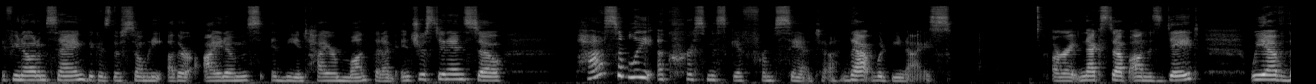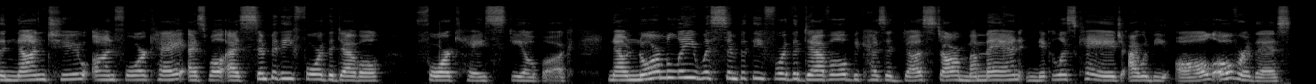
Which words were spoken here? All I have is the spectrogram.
if you know what I'm saying, because there's so many other items in the entire month that I'm interested in. So possibly a Christmas gift from Santa. That would be nice. All right, next up on this date, we have The Nun 2 on 4K, as well as Sympathy for the Devil 4K Steelbook. Now, normally with Sympathy for the Devil, because it does star my man Nicolas Cage, I would be all over this.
